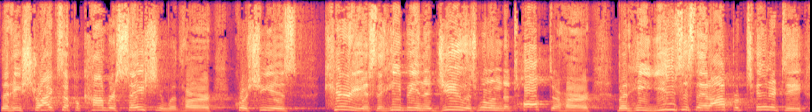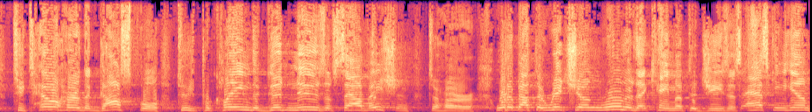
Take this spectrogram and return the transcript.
That he strikes up a conversation with her. Of course, she is curious that he, being a Jew, is willing to talk to her, but he uses that opportunity to tell her the gospel, to proclaim the good news of salvation to her. What about the rich young ruler that came up to Jesus, asking him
